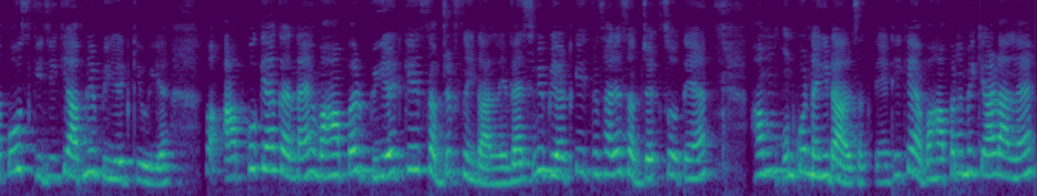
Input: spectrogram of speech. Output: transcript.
सपोज़ कीजिए कि आपने बी एड की हुई है। तो आपको क्या करना है, वहाँ पर बी एड के सब्जेक्ट्स नहीं डालने वैसे भी बी एड के इतने सारे सब्जेक्ट्स होते हैं, हम उनको नहीं डाल सकते हैं, ठीक है? वहाँ पर हमें क्या डालना है,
